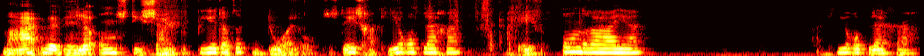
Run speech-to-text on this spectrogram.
Maar we willen ons designpapier dat het doorloopt. Dus deze ga ik hierop leggen. Ga ik even omdraaien. Ga ik hierop leggen.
